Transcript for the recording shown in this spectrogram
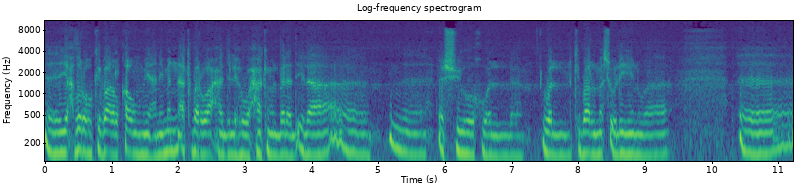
يحضره كبار القوم. يعني من أكبر واحد اللي هو حاكم البلد إلى آه، الشيوخ والكبار المسؤولين و آه،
